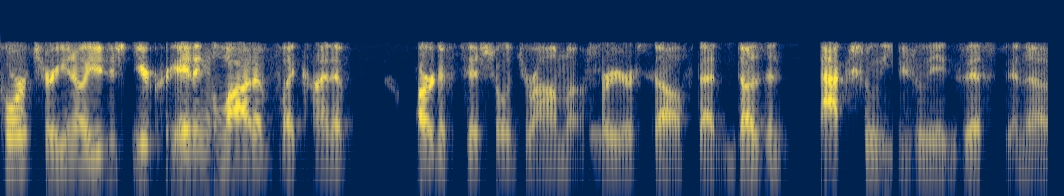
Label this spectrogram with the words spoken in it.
torture. You know, you just you're creating a lot of like kind of artificial drama for yourself that doesn't actually usually exist in a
